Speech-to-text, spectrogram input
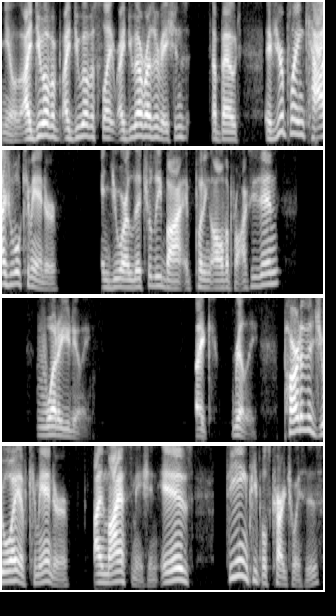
you know, I do have a I do have a slight I do have reservations about if you're playing casual commander and you are literally by putting all the proxies in, what are you doing? Like, really. Part of the joy of commander, in my estimation, is seeing people's card choices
